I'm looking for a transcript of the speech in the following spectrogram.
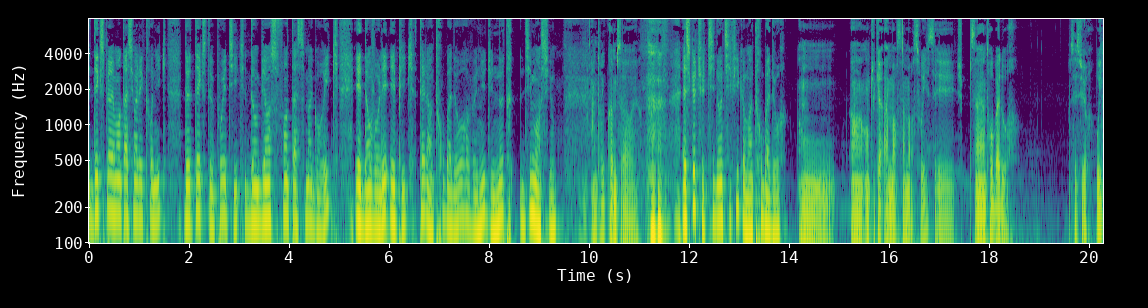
d'expérimentation électronique, de textes poétiques, d'ambiance fantasmagorique et d'envolées épiques, tel un troubadour venu d'une autre dimension. Un truc comme ça, ouais. Est-ce que tu t'identifies comme un troubadour? On- En, en tout cas, Amorce Amorce, oui, c'est c'est un troubadour. C'est sûr, oui.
